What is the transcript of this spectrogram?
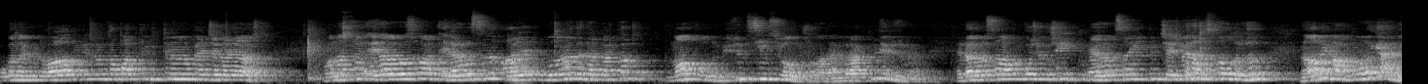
O kadar kötü. Ağzımı yüzümü kapattım gittim hemen pencereleri açtım. Ondan sonra el arabası vardı. El arabasını alet bulana kadar kankam mahvoldum. Yüzüm simsiyah olmuş o kadar. Ben bıraktım ya yüzümü. El arabasını aldım koşa koşa gittim. El arabasına gittim çeşmenin altında olurdum. Ne yapayım aklıma geldi.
